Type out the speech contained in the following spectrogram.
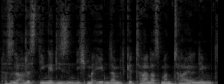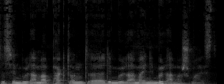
Das sind alles Dinge, die sind nicht mal eben damit getan, dass man teilnimmt, das in den Mülleimer packt und äh, den Mülleimer in den Mülleimer schmeißt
